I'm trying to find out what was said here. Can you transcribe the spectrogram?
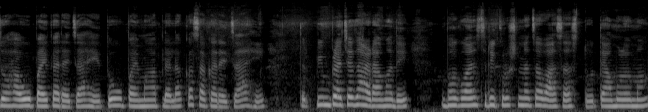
जो हा उपाय करायचा आहे तो उपाय मग आपल्याला कसा करायचा आहे? तर पिंपळाच्या झाडामध्ये भगवान श्रीकृष्णाचा वास असतो त्यामुळे मग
